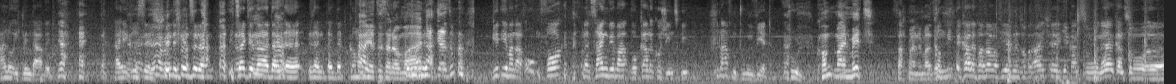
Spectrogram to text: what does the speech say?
hallo, ich bin David. Ja, Hi, grüß dich. Ja, Schön, dich kennenzulernen. Ich zeig dir mal dein, äh, dein, dein Bett. Komm ah, mal. jetzt ist er nochmal. Guck mal. Ja, super. Geht ihr mal nach oben vor und dann zeigen wir mal, wo Kalle Koschinski schlafen tun wird. Tun. Kommt mal mit, sagt man immer so. Komm mit. Kalle, pass auf, hier sind so Bereiche. Hier kannst du, ne, kannst du, äh,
